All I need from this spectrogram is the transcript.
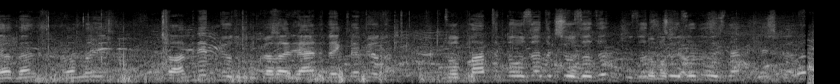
ben vallahi tahmin etmiyordum bu kadar yani beklemiyordum. Toplantım da uzadıkça uzadı, uzadıkça uzadı o yüzden geç kaldım.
